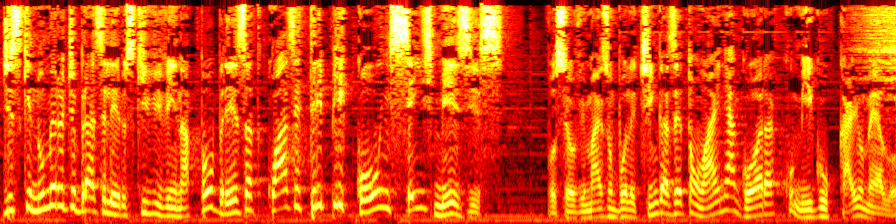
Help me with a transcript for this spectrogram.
diz que o número de brasileiros que vivem na pobreza quase triplicou em seis meses. Você ouve mais um Boletim Gazeta Online agora comigo, Caio Melo.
